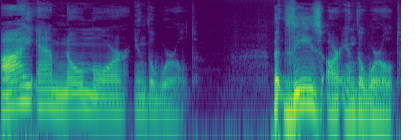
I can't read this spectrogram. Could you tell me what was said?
I am no more in the world, but these are in the world.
